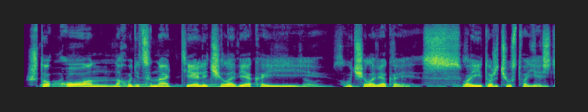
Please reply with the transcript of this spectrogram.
что он находится на теле человека, и у человека свои тоже чувства есть.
